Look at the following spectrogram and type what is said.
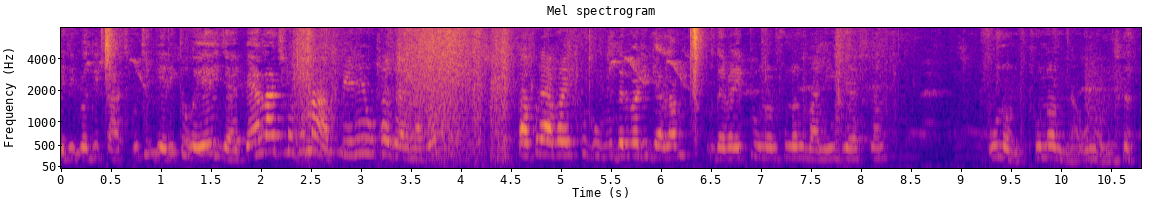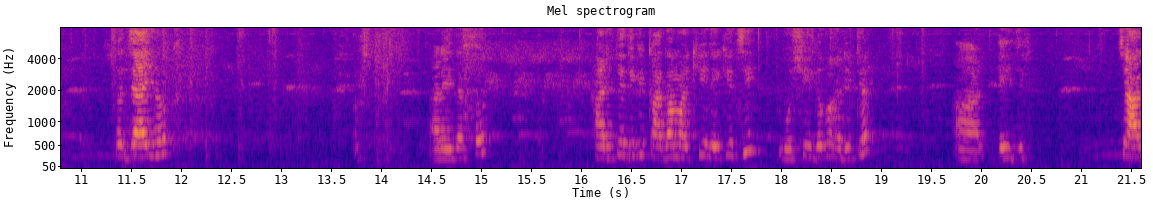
এদিক ওদিক কাজ করছি, দেরি তো হয়েই যায়। বেলা ছোট না, পেরে ওঠা যায় না গো। তারপরে আবার একটু গুগলুদের বাড়ি গেলাম, ওদের বাড়ি একটু উনুন ফুনন বানিয়ে দিয়ে আসলাম। উনুন, ফুনন না, উনুন। তো যাই হোক আর এই দেখো, হাঁড়িতে এদিকে কাদা মাখিয়ে রেখেছি, বসিয়ে দেবো হাঁড়িটা। আর এই যে চাল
